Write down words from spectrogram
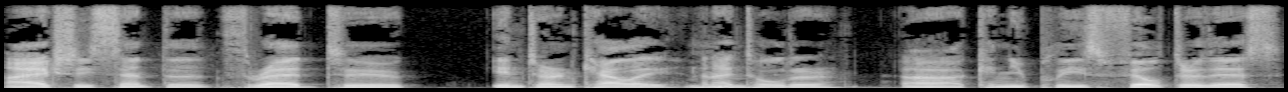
I actually sent the thread to intern Kelly, and I told her, uh, "Can you please filter this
